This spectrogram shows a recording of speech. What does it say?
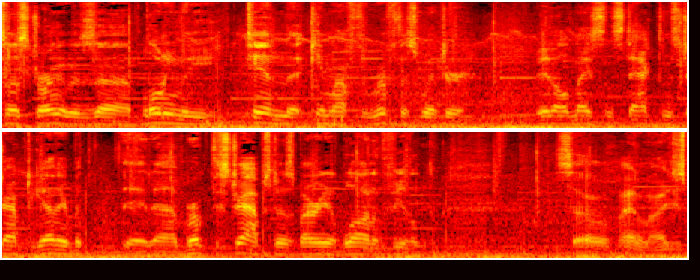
So strong it was uh, blowing the tin that came off the roof this winter. It all nice and stacked and strapped together, but it uh, broke the straps and it was about ready to blow onto the field. So I don't know. I just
